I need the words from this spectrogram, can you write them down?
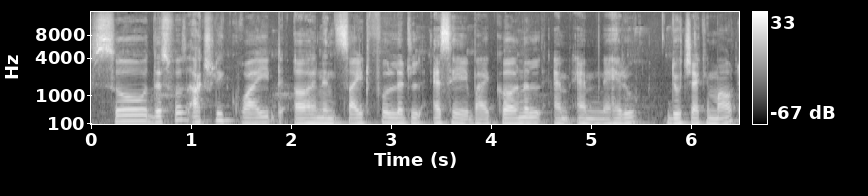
so this was actually quite uh, an insightful little essay by colonel m m nehru do check him out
